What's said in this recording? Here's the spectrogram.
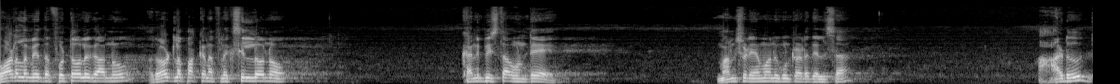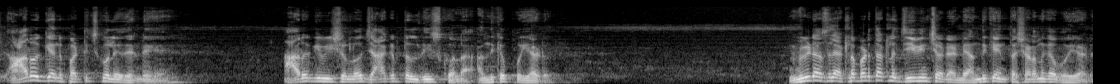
గోడల మీద ఫోటోలుగాను రోడ్ల పక్కన ఫ్లెక్సీల్లోనూ కనిపిస్తూ ఉంటే మనుషుడు ఏమనుకుంటాడో తెలుసా? ఆడు ఆరోగ్యాన్ని పట్టించుకోలేదండి. ఆరోగ్య విషయంలో జాగ్రత్తలు తీసుకోలే అందుకే పోయాడు. వీడు అసలు ఎట్లా పడితే అట్లా జీవించాడండి. అందుకే ఇంత సడన్గా పోయాడు.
